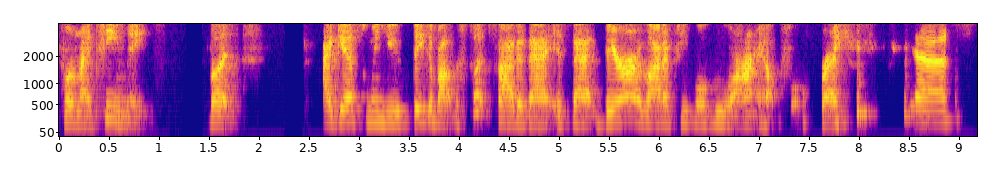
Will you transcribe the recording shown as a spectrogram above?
for my teammates. But I guess when you think about the flip side of that, is that there are a lot of people who aren't helpful, right? yes.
